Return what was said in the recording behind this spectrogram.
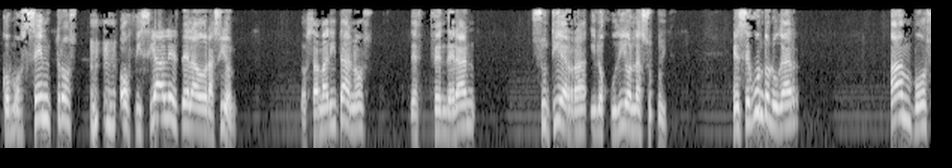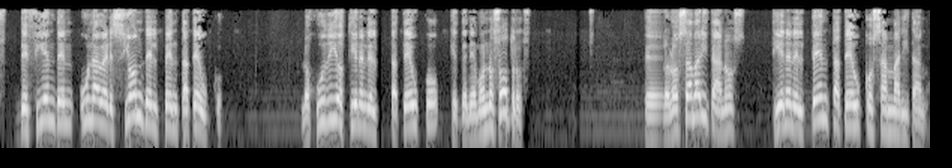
como centros oficiales de la adoración. Los samaritanos defenderán su tierra y los judíos la suya. En segundo lugar, ambos defienden una versión del Pentateuco. Los judíos tienen el Pentateuco que tenemos nosotros, pero los samaritanos tienen el Pentateuco samaritano,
